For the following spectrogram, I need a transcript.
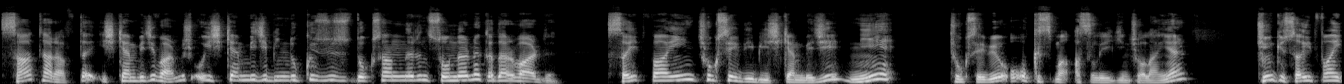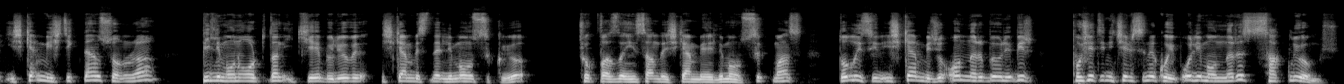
sağ tarafta işkembeci varmış. O işkembeci 1990'ların sonlarına kadar vardı. Sait Faik'in çok sevdiği bir işkembeci. Niye çok seviyor? O, o kısmı asıl ilginç olan yer. Çünkü Sait Faik işkembe içtikten sonra bir limonu ortadan ikiye bölüyor ve işkembesine limon sıkıyor. Çok fazla insan da işkembeye limon sıkmaz. Dolayısıyla işkembeci onları böyle bir poşetin içerisine koyup o limonları saklıyormuş.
